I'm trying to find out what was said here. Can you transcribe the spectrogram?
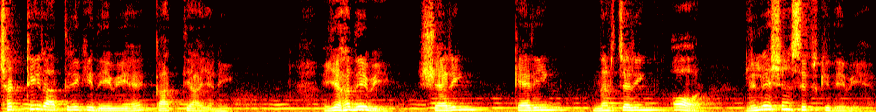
छठी रात्रि की देवी है कात्यायनी। यह देवी शेयरिंग कैरिंग नर्चरिंग और रिलेशनशिप्स की देवी है।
